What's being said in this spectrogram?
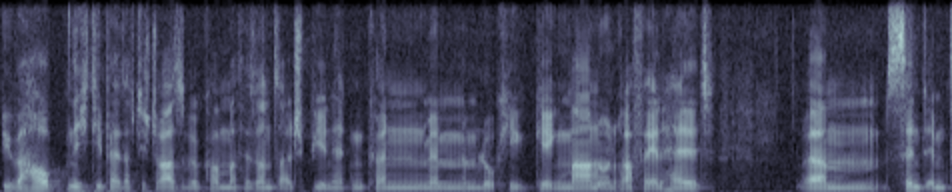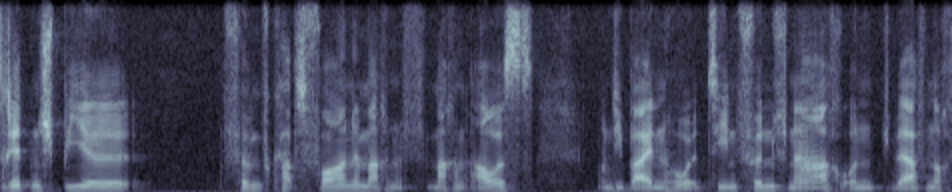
überhaupt nicht die Pässe auf die Straße bekommen, was wir sonst als spielen hätten können mit, mit Loki gegen Manu und Raphael Held. Ähm, sind im dritten Spiel fünf Cups vorne, machen, machen aus und die beiden ziehen fünf nach und werfen noch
